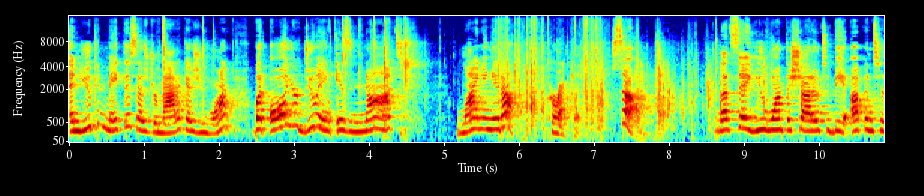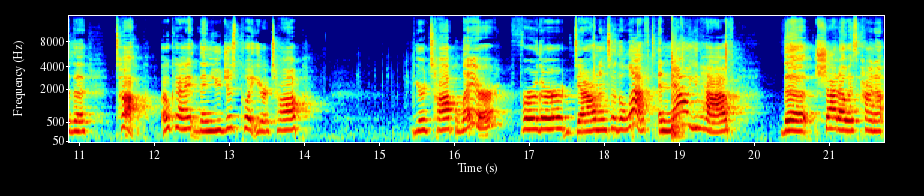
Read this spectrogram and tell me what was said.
And you can make this as dramatic as you want, but all you're doing is not lining it up correctly. So let's say you want the shadow to be up into the top. Okay, then you just put your top, your top layer further down into the left. And now you have the shadow is kind of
